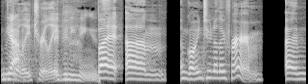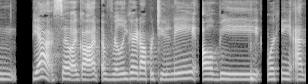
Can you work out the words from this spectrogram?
Yeah. really, truly. If anything, but um, I'm going to another firm. Um, yeah, so I got a really great opportunity. I'll be working at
